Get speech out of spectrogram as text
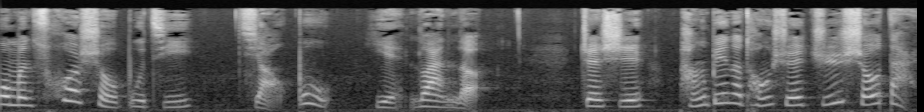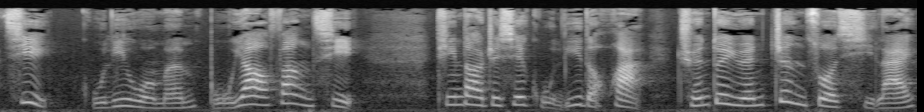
我们措手不及，脚步也乱了。这时，旁边的同学举手打气，鼓励我们不要放弃。听到这些鼓励的话，全队员振作起来，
